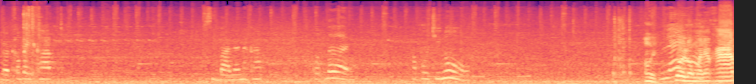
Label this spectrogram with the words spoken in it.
หยดเข้าไปครับสิบบาทแล้วนะครับ กดเลยคาปูชิโน่โอ้ยแล้วกล้วยลงมาแล้วครับ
